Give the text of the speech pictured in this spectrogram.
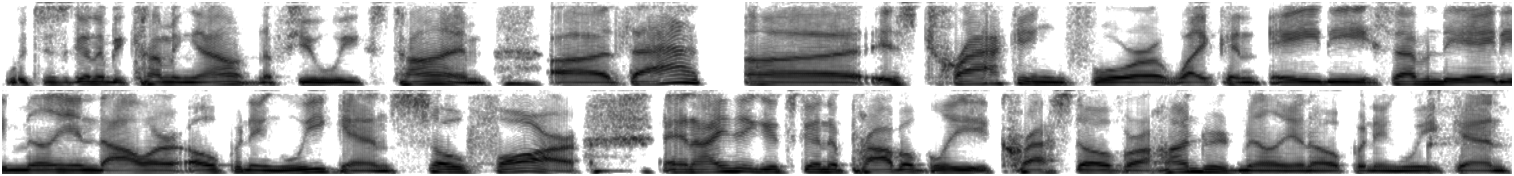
which is going to be coming out in a few weeks' time. Uh, that uh, is tracking for like an 80, 70, 80 million dollar opening weekend so far. And I think it's going to probably crest over a hundred million opening weekend.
